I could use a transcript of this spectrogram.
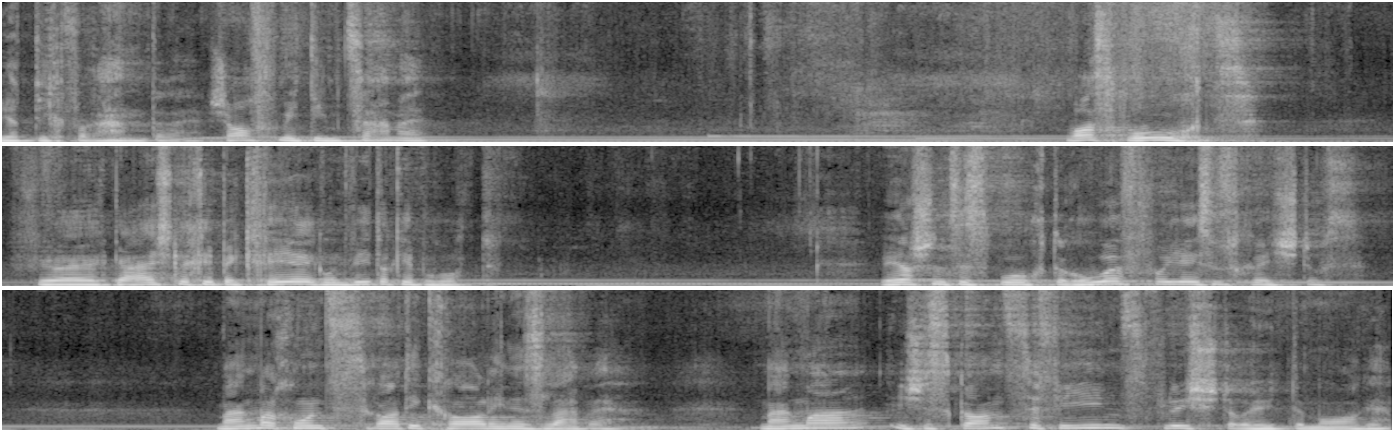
wird dich verändern. Schaff mit ihm zusammen. Was braucht es? für eine geistliche Bekehrung und Wiedergeburt. Erstens, es braucht den Ruf von Jesus Christus. Manchmal kommt es radikal in das Leben. Manchmal ist es ganz feines Flüstern heute Morgen.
